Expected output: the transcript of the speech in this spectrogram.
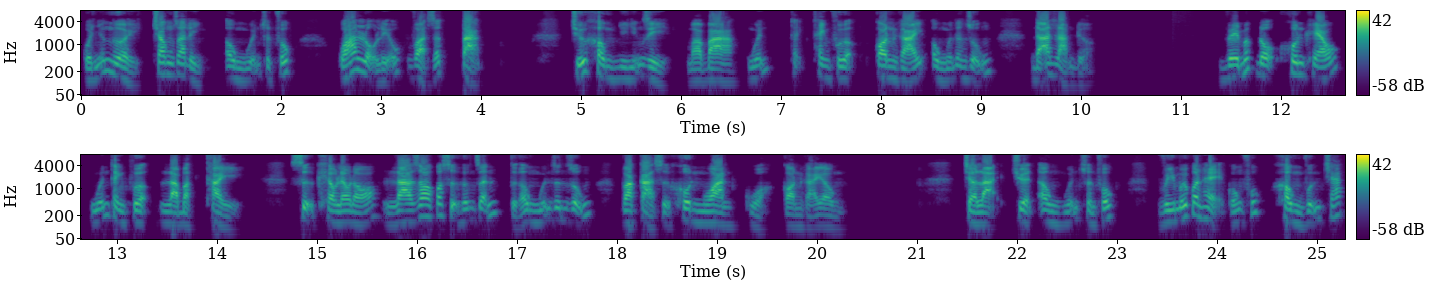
của những người trong gia đình ông Nguyễn Xuân Phúc quá lộ liễu và rất tạp, chứ không như những gì mà bà Nguyễn Thanh Phượng, con gái ông Nguyễn Tân Dũng đã làm được. Về mức độ khôn khéo, Nguyễn Thành Phượng là bậc thầy. Sự khéo léo đó là do có sự hướng dẫn từ ông Nguyễn Dân Dũng và cả sự khôn ngoan của con gái ông. Trở lại chuyện ông Nguyễn Xuân Phúc, vì mối quan hệ của ông Phúc không vững chắc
